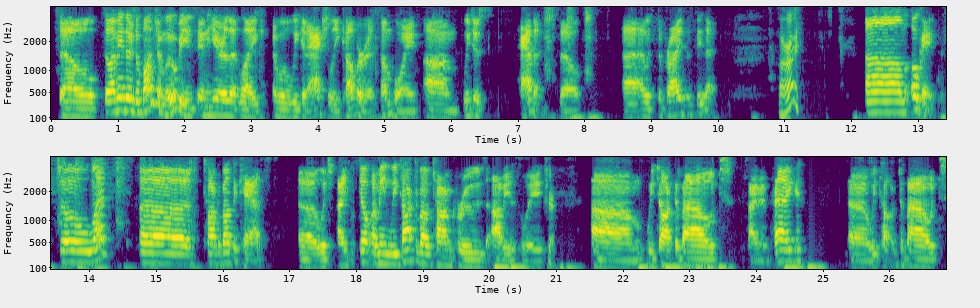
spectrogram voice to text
So, so I mean, there's a bunch of movies in here that like well, we could actually cover at some point. Um, we just haven't. So, uh, I was surprised to see that. All right. Um, okay, so let's uh, talk about the cast, uh, which I don't. I mean, we talked about Tom Cruise, obviously. Sure. Um, we talked about Simon Pegg. Uh, we talked about.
